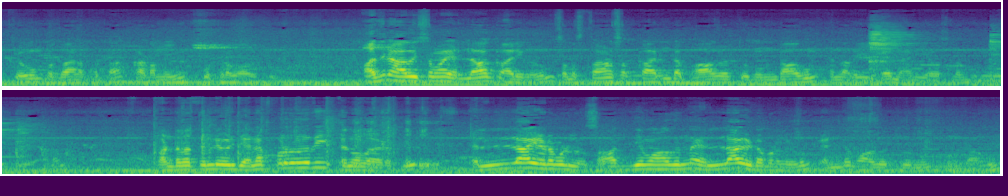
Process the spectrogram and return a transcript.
ഏറ്റവും പ്രധാനപ്പെട്ട കടമയും ഉത്തരവാദിത്വവും. അതിനാവശ്യമായ എല്ലാ കാര്യങ്ങളും സംസ്ഥാന സർക്കാരിന്റെ ഭാഗത്തു നിന്നുണ്ടാകും എന്നറിയിക്കാൻ ഞാൻ ഈ അവസരം വിനിയോഗിക്കുകയാണ് മണ്ഡലത്തിന്റെ ഒരു ജനപ്രതിനിധി എന്നുള്ള ഇടത്തിൽ എല്ലാ ഇടപെടലും സാധ്യമാകുന്ന എല്ലാ ഇടപെടലുകളും എന്റെ ഭാഗത്തു നിന്നും ഉണ്ടാകും.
